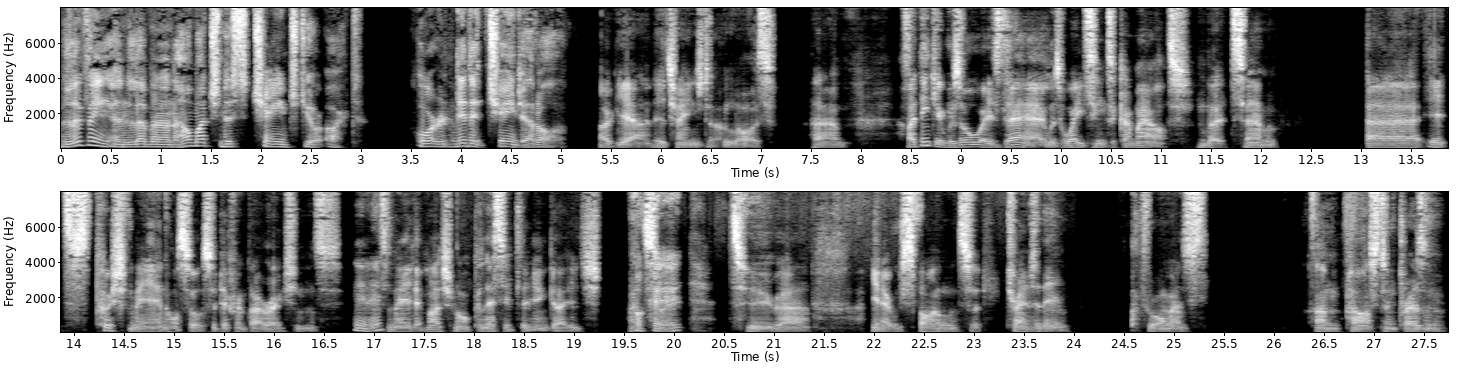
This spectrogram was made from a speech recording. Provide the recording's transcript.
living in Lebanon, how much this changed your art, or did it change at all? Oh yeah, it changed a lot. Um, I think it was always there. It was waiting to come out, but um, uh, it's pushed me in all sorts of different directions. Mhm. It's made it much more politically engaged. I'd Okay. say, to uh, you know respond to tragedy, traumas, um, past and present.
